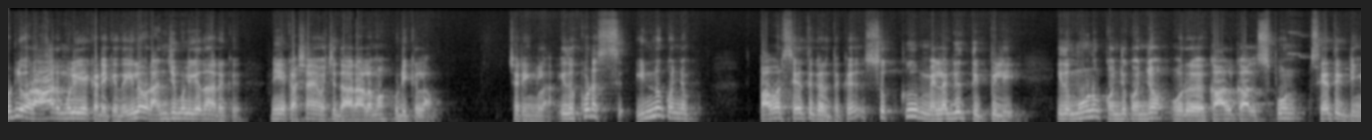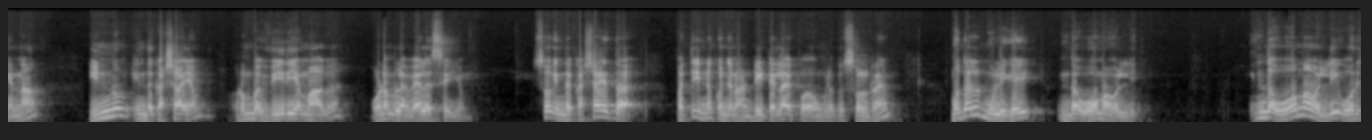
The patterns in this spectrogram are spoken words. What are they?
ஒட்லி ஒரு ஆறு மூலிகை கிடைக்குது. இல்லை ஒரு அஞ்சு மூலிகை தான் இருக்குது நீங்கள் கஷாயம் வச்சு தாராளமாக குடிக்கலாம். சரிங்களா? இது கூட இன்னும் கொஞ்சம் பவர் சேர்த்துக்கிறதுக்கு சுக்கு மிளகு திப்பிலி. இது மூணும் கொஞ்சம் கொஞ்சம் ஒரு கால் கால் ஸ்பூன் சேர்த்துக்கிட்டிங்கன்னா இன்னும் இந்த கஷாயம் ரொம்ப வீரியமாக உடம்புல வேலை செய்யும். ஸோ இந்த கஷாயத்தை பற்றி இன்னும் கொஞ்சம் நான் டீட்டெயிலாக இப்போ உங்களுக்கு சொல்கிறேன் முதல் மூலிகை இந்த ஓமவல்லி. இந்த ஓமவல்லி ஒரு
